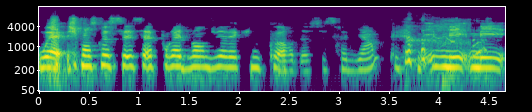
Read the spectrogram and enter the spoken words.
Ouais, je pense que ça pourrait être vendu avec une corde, ce serait bien. mais, mais,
